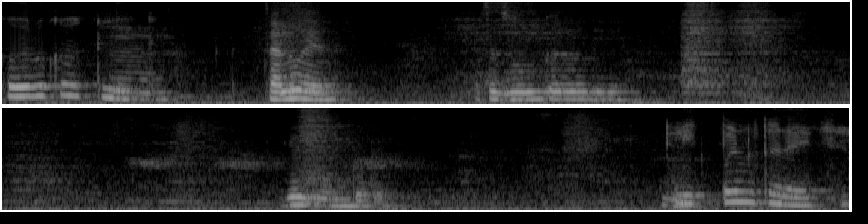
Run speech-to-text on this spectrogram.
करू का हम्म. चालू आहे. असं झूम करून दे घे झूम करून. क्लिक पण करायचं.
